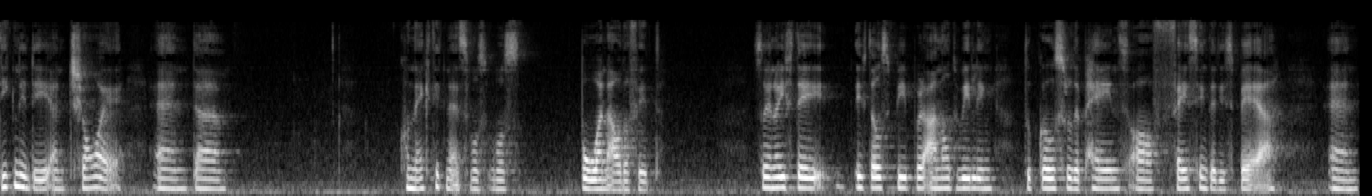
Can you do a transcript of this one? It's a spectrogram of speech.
dignity and joy and uh, connectedness was was born out of it. So you know, if they, if those people are not willing to go through the pains of facing the despair and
